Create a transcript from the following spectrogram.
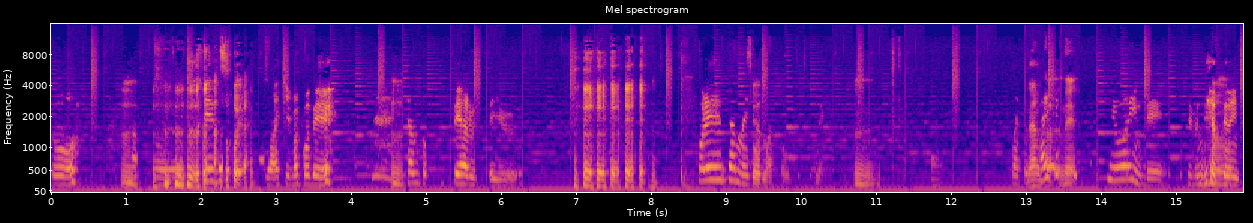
と、うんあの、そうや。の空き箱で、うんちゃんと売ってあるっていう、これじゃないかなと思ってね。うん、まあ、ちょっと配信かね、弱いんで、自分でやってないんで、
